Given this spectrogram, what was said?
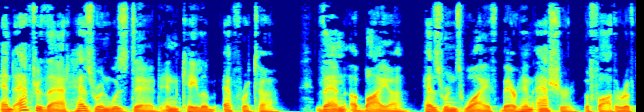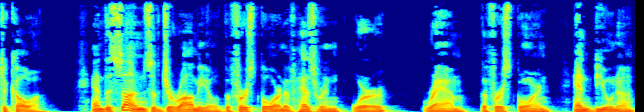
And after that Hezron was dead, and Caleb Ephratah. Then Abiah Hezron's wife bare him Ashur, the father of Tekoa. And the sons of Jerahmeel, the firstborn of Hezron, were Ram, the firstborn, and Bunah,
